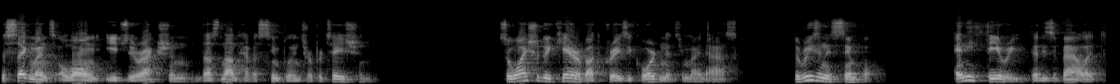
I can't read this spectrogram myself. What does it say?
the segments along each direction does not have a simple interpretation. So why should we care about crazy coordinates, you might ask? The reason is simple. Any theory that is valid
